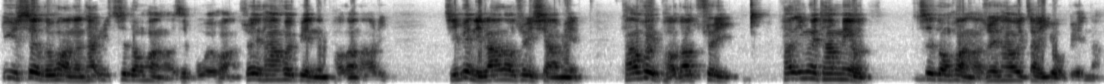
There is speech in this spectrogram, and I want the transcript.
预设的话呢，它预自动换行是不会换，所以它会变成跑到哪里？即便你拉到最下面，它会跑到最，它因为它没有自动换行，所以它会在右边呐。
